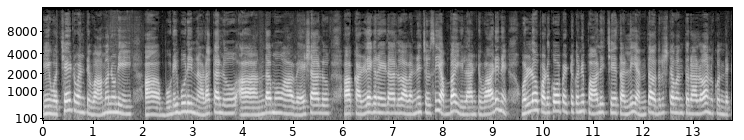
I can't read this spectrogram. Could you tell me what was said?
ఈ వచ్చేటువంటి వామనుడి ఆ బుడి బుడి నడకలు ఆ అందము ఆ వేషాలు ఆ కళ్ళెగరేయడాలు అవన్నీ చూసి అబ్బాయి ఇలాంటి వాడిని ఒళ్ళో పడుకోబెట్టుకుని పాలిచ్చే తల్లి ఎంత అదృష్టవంతురాలో అనుకుందిట.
